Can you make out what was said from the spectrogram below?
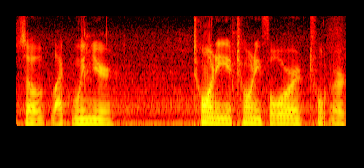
So like when you're 20 or 24 or, tw- or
